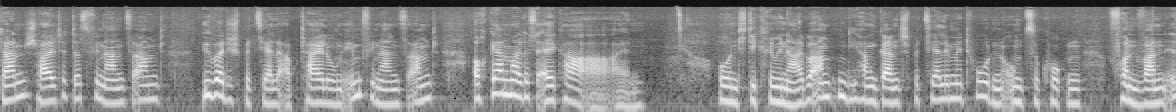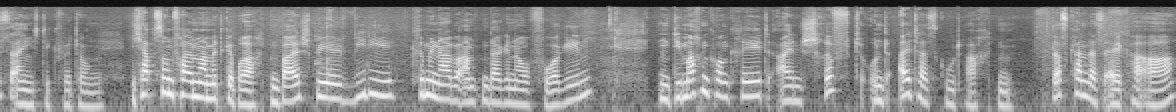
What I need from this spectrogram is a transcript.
dann schaltet das Finanzamt über die spezielle Abteilung im Finanzamt auch gern mal das LKA ein. Und die Kriminalbeamten, die haben ganz spezielle Methoden, um zu gucken, von wann ist eigentlich die Quittung. Ich habe so einen Fall mal mitgebracht, ein Beispiel, wie die Kriminalbeamten da genau vorgehen. Die machen konkret ein Schrift- und Altersgutachten. Das kann das LKA.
